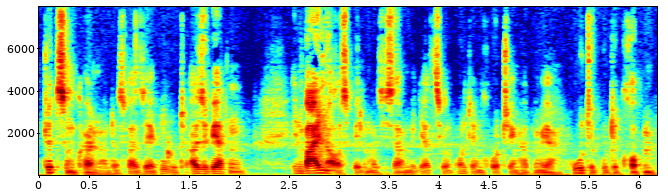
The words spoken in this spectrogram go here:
stützen können und das war sehr gut. Also wir hatten in beiden Ausbildungen, muss ich sagen, Mediation und im Coaching hatten wir gute, gute Gruppen,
